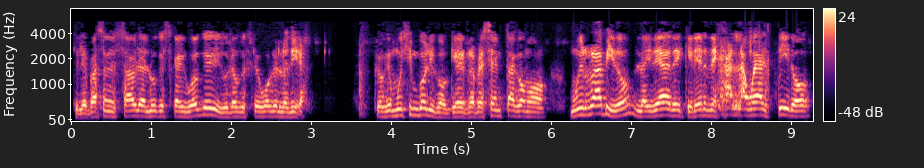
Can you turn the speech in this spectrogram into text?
que le pasan el sable a Luke Skywalker y Luke Skywalker lo tira. Creo que es muy simbólico, que representa como muy rápido la idea de querer dejar la weá al tiro,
